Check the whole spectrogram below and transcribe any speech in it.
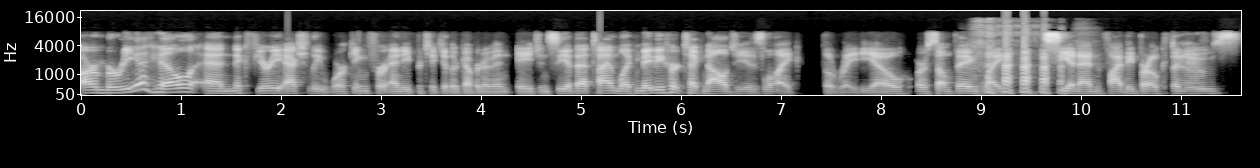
are Maria Hill and Nick Fury actually working for any particular government agency at that time? Like maybe her technology is like the radio or something. Like CNN finally broke the yeah. news.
